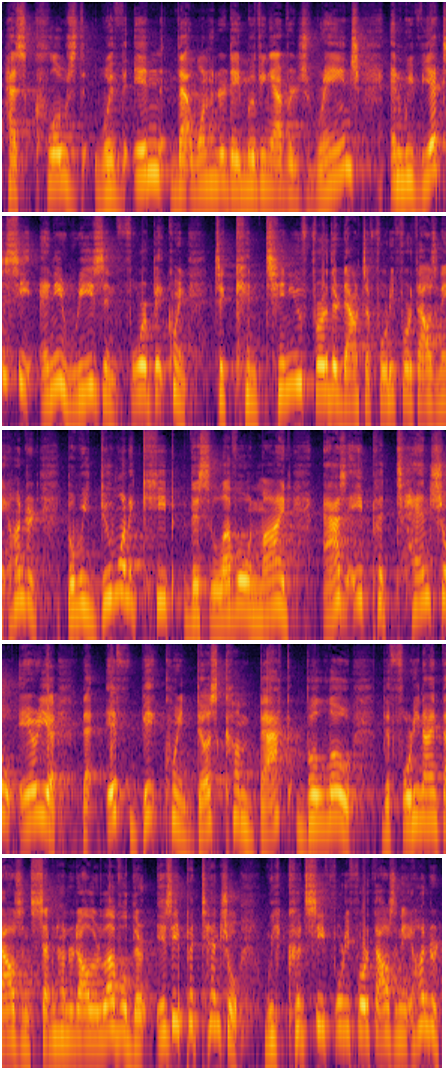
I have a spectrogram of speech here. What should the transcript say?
has closed within that 100 day moving average range. And we've yet to see any reason for Bitcoin to continue further down to 44,800. But we do want to keep this level in mind as a potential area that if Bitcoin does come back below the $49,700 level, there is a potential. We could see 44,800,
